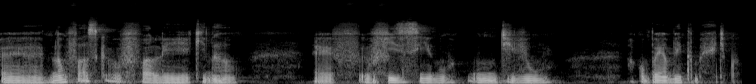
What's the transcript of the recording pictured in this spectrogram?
É, não faço o que eu falei aqui, não. É, eu fiz assim, não, não tive um acompanhamento médico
